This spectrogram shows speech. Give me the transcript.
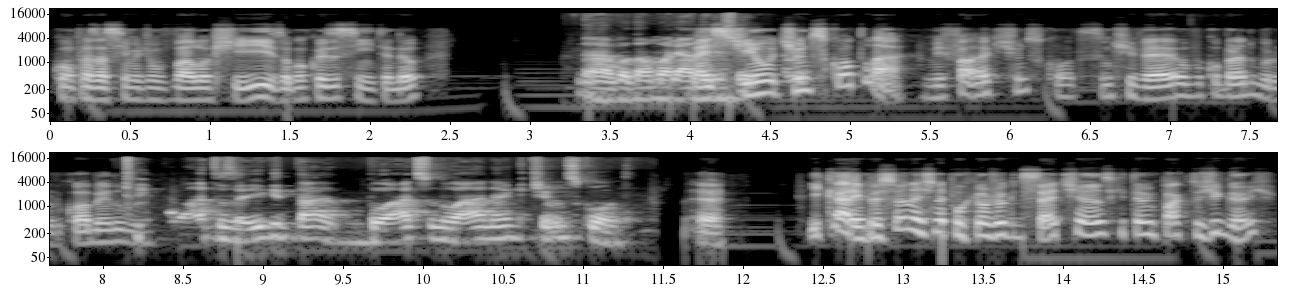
compras acima de um valor X, alguma coisa assim, entendeu? Ah, vou dar uma olhada Mas tinha, um- tinha um desconto lá. Me falaram que tinha um desconto. Se não tiver, eu vou cobrar do Bruno. Cobrem do Bruno. boatos aí que tá. Boatos no ar, né? Que tinha um desconto. E, cara, é impressionante, né? Porque é um jogo de 7 anos que tem um impacto gigante.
